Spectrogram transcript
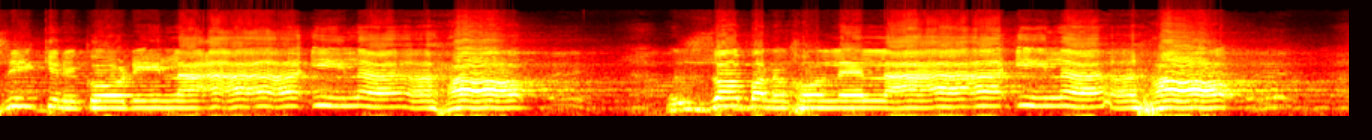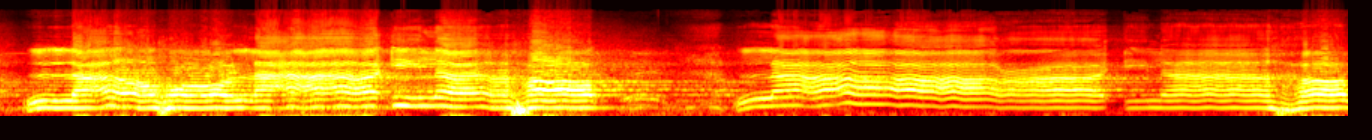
জিকির জবান খোলে ইলাহা লা লা ইলাহা লা ইলাহা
